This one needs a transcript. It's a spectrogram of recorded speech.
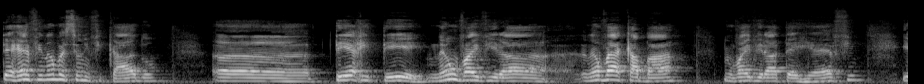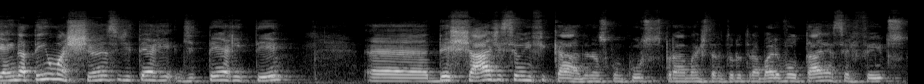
TRF não vai ser unificado, uh, ah, TRT não vai virar, não vai acabar, não vai virar TRF e ainda tem uma chance de, TR, de TRT é, deixar de ser unificado, né, os concursos para a magistratura do trabalho voltarem a ser feitos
